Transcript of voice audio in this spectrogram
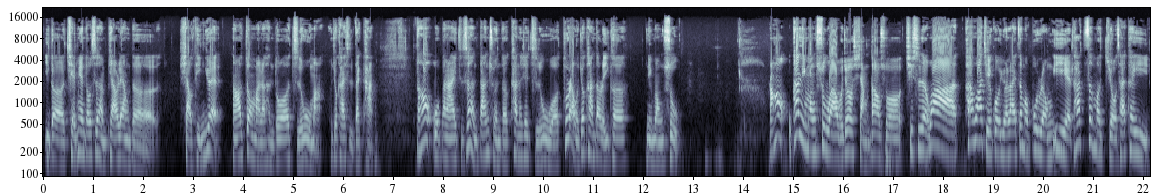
一个前面都是很漂亮的小庭院，然后种满了很多植物嘛，我就开始在看。然后我本来只是很单纯的看那些植物哦，突然我就看到了一棵柠檬树。然后我看柠檬树啊，我就想到说，其实哇，开花结果原来这么不容易耶，它这么久才可以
